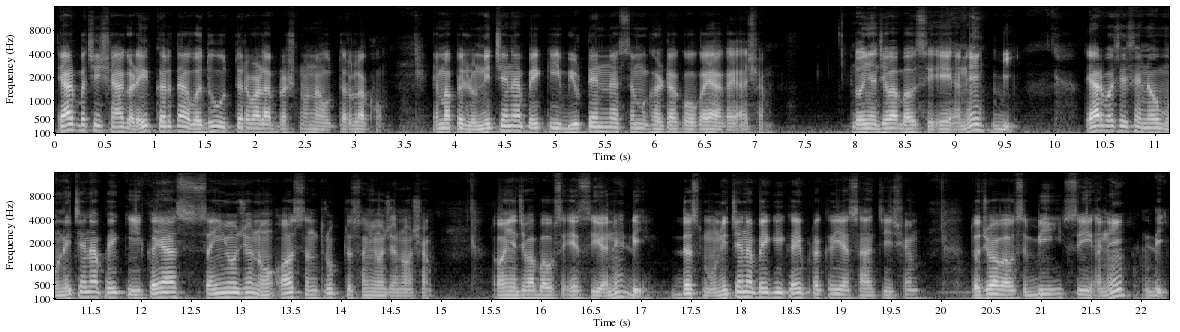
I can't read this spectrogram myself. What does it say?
ત્યાર પછી છે આગળ. એક કરતાં વધુ ઉત્તરવાળા પ્રશ્નોના ઉત્તર લખો. એમાં પેલું, નીચેના પૈકી બ્યુટેનના સમઘટકો કયા કયા છે? તો અહીંયા જવાબ આવશે એ અને બી ત્યાર પછી છે નવમું, નીચેના પૈકી કયા સંયોજનો અસંતૃપ્ત સંયોજનો છે? તો અહીંયા જવાબ આવશે એસી અને ડી દસમું, નીચેના પૈકી કઈ પ્રક્રિયા સાચી છે? તો જવાબ આવશે બી સી અને ડી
